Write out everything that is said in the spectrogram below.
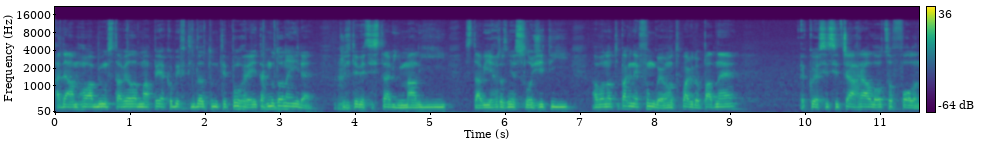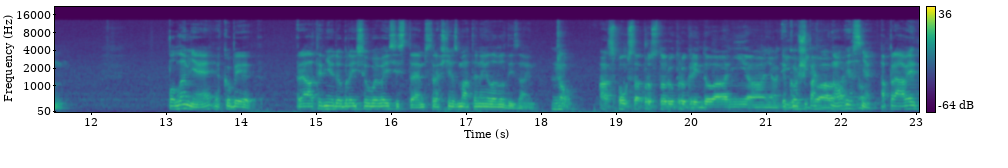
a dám ho, aby mu stavil mapy jakoby v této typu hry, tak mu to nejde. Hmm. Protože ty věci staví malý, staví hrozně složitý a ono to pak nefunguje. Ono to pak dopadne, jako jestli si třeba hrál Lords of Fallen. Podle mě, jakoby relativně dobrý soubojový systém, strašně zmatený level design. No, a spousta prostoru pro grindování a nějaký jako špak, no jasně. No. A právě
